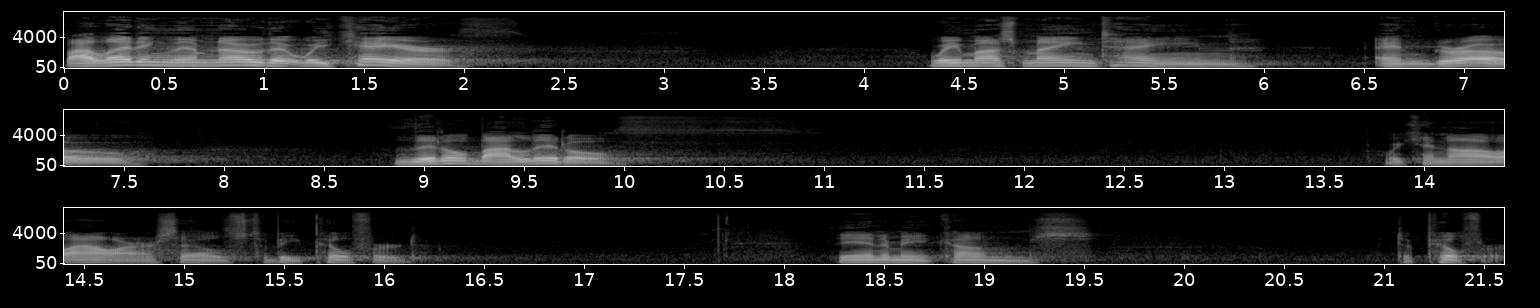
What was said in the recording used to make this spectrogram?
by letting them know that we care. We must maintain and grow little by little. We cannot allow ourselves to be pilfered. The enemy comes to pilfer.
